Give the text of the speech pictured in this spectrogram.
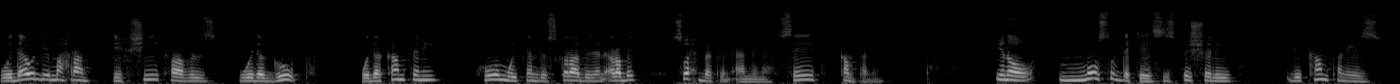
without the mahram if she travels with a group, with a company whom we can describe as in Arabic, suhbatun amina, safe company. You know, most of the cases, especially the companies,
